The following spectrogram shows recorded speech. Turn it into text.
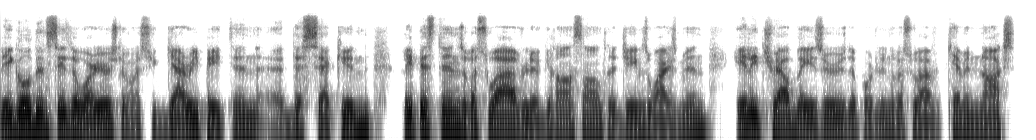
les Golden State Warriors qui ont reçu Gary Payton II. Euh, les Pistons reçoivent le grand centre James Wiseman. Et les Trailblazers de Portland reçoivent Kevin Knox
